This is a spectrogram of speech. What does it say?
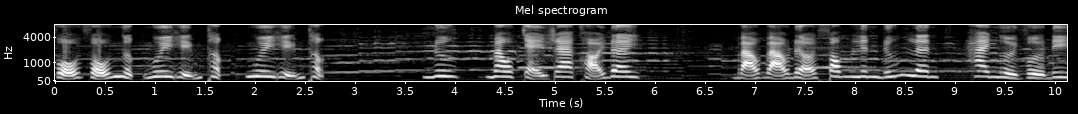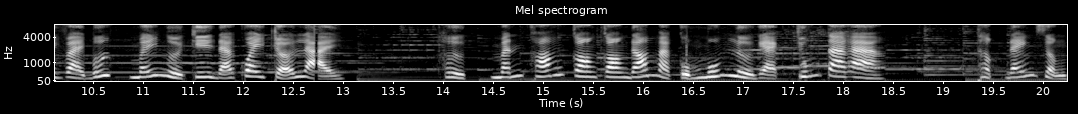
Vỗ vỗ ngực, nguy hiểm thật, Nguy hiểm thật. Nương Mau chạy ra khỏi đây. Bảo bảo đỡ phong linh đứng lên Hai người vừa đi vài bước Mấy người kia đã quay trở lại. Hừ, mánh khón con con đó mà cũng muốn lừa gạt chúng ta à. Thật đáng giận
